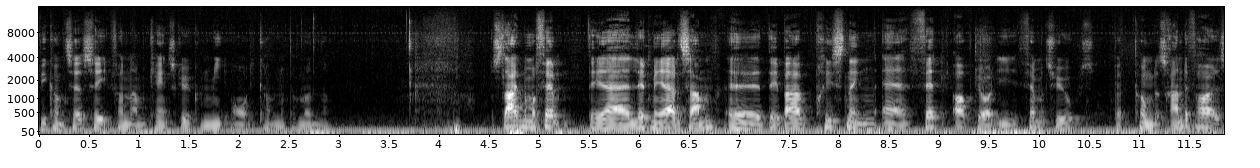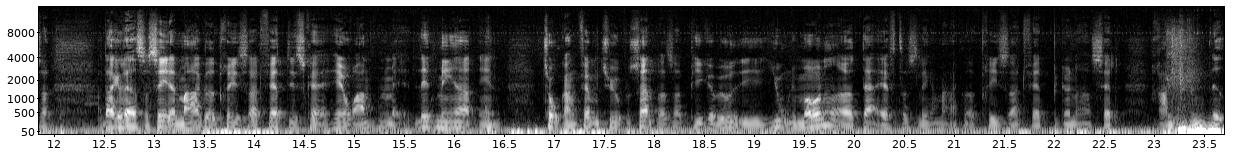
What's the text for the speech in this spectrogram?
vi kommer til at se for den amerikanske økonomi over de kommende par måneder. Slide nummer 5, det er lidt mere af det samme. Øh, det er bare prisningen af Fed opgjort i 25 punkters renteforhøjelser, og der kan vi altså se, at markedet priser, at Fed de skal hæve renten med lidt mere end 2 gange 25 procent, og så piker vi ud i juni måned, og derefter så ligger markedet priser, at Fed begynder at sætte renten ned.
